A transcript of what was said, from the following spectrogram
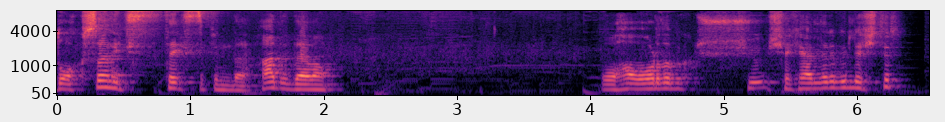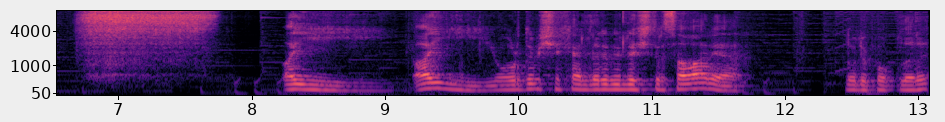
90x tek spinde. Hadi devam. Oha orada bu şu şekerleri birleştir. Ay ay orada bir şekerleri birleştirse var ya lollipopları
